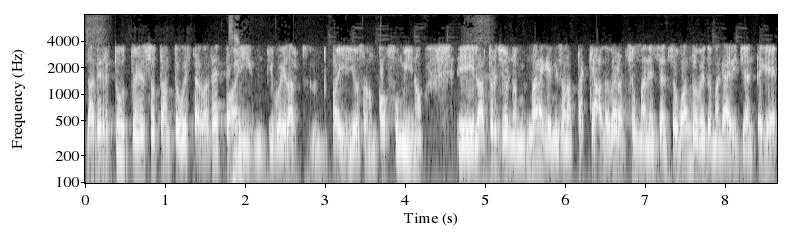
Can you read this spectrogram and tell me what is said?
dappertutto c'è soltanto questa cosa. E poi, tipo io, poi io sono un po' fumino e l'altro giorno non è che mi sono attaccato, però insomma nel senso quando vedo magari gente che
